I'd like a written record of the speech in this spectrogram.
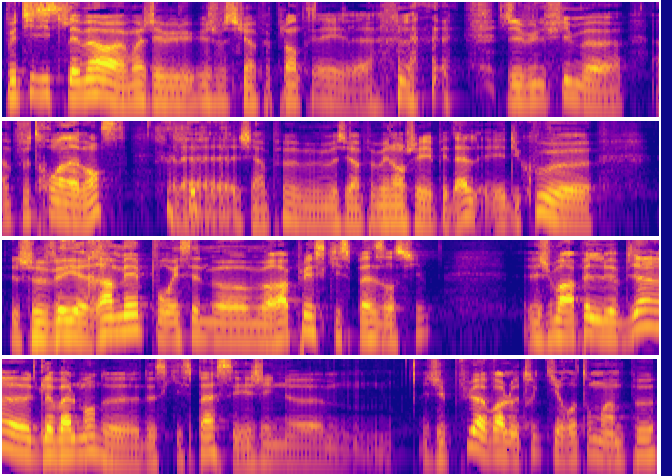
petit disclaimer, euh, moi j'ai vu, je me suis un peu planté. euh, j'ai vu le film euh, un peu trop en avance. J'ai un peu, me suis un peu mélangé les pédales et du coup, je vais ramer pour essayer de me, me rappeler ce qui se passe dans ce film. Et je me rappelle bien globalement de, de ce qui se passe et j'ai une, j'ai pu avoir le truc qui retombe un peu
